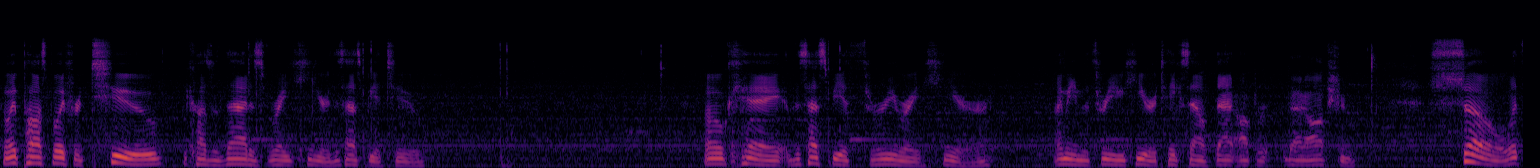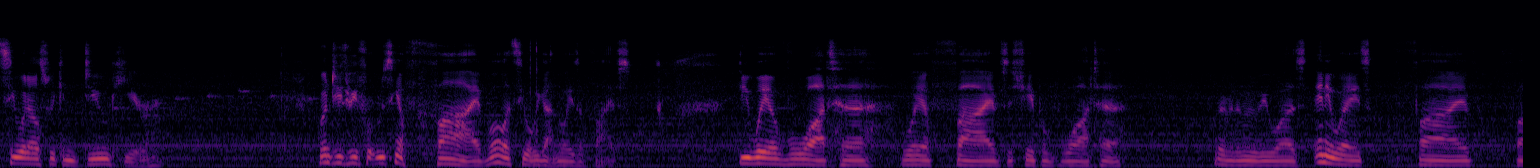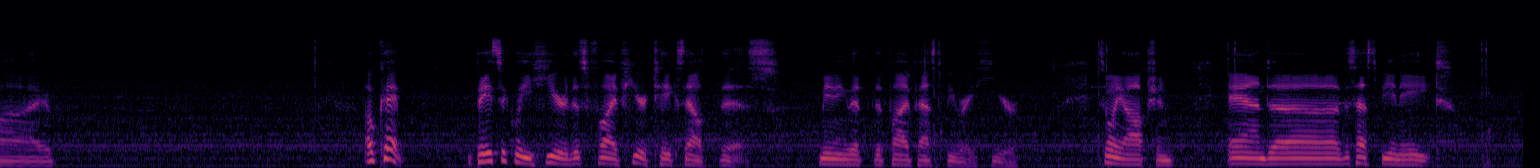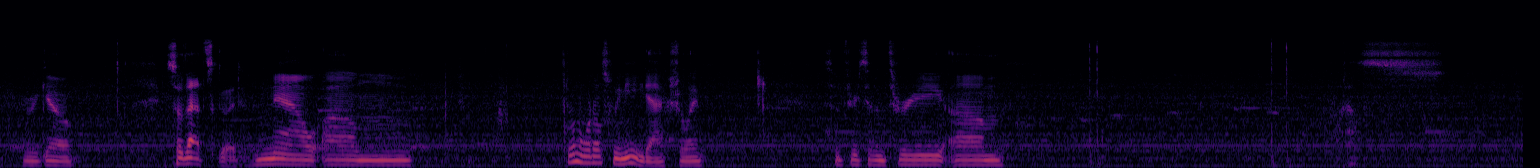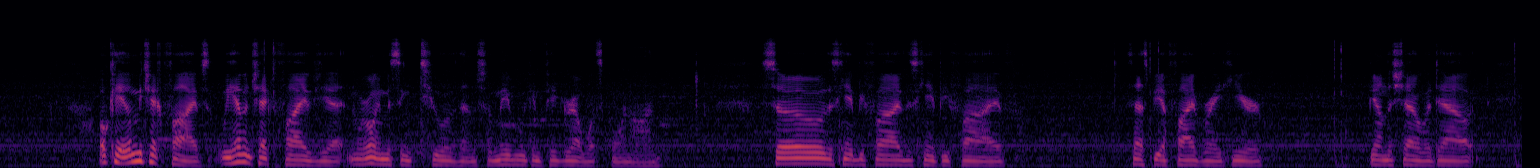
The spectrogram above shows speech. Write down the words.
The only possibility for two, because of that, is right here. This has to be a two. Okay, this has to be a three right here. I mean, the three here takes out that oper that option. So, let's see what else we can do here. One, two, three, four. We're missing a five. Well, let's see what we got in the ways of fives. The way of water. Way of fives. The shape of water. Whatever the movie was. Anyways, five, five. Okay. Basically here, this five here takes out this. Meaning that the five has to be right here. It's the only option. And uh, this has to be an eight. There we go. So that's good. Now, um, don't know what else we need actually. Seven three seven three. Um, what else? Okay, let me check fives. We haven't checked fives yet, and we're only missing two of them, so maybe we can figure out what's going on. So this can't be five. This can't be five. This has to be a five right here, beyond the shadow of a doubt.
